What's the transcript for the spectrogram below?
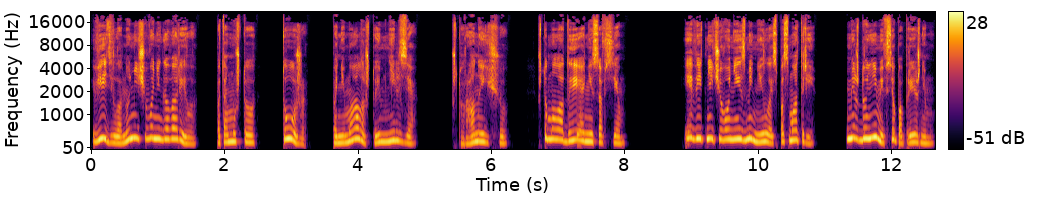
Видела, но ничего не говорила, потому что тоже понимала, что им нельзя, что рано еще, что молодые они совсем. И ведь ничего не изменилось, посмотри. Между ними все по-прежнему,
